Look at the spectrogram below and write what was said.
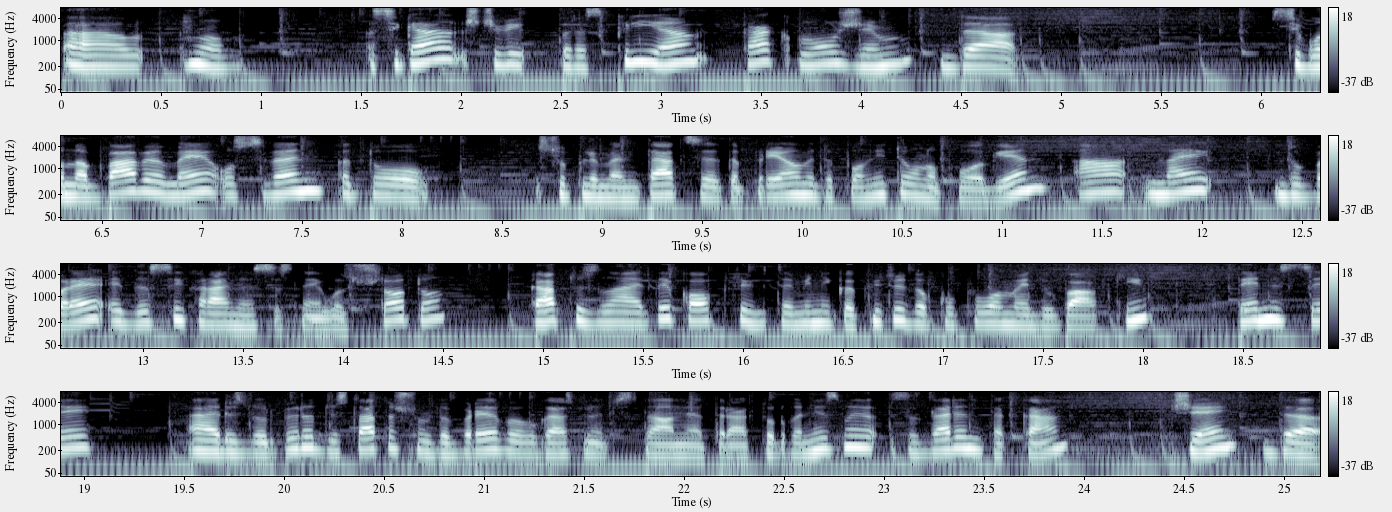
А, сега ще ви разкрия как можем да си го набавяме, освен като суплементация, да приемаме допълнително колаген, а най-добре е да се храним с него, защото Както знаете, колкото и витамини, каквито и да купуваме добавки, те не се а, резорбират достатъчно добре в гастроинтестиналния тракт. Организмът е създаден така, че да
